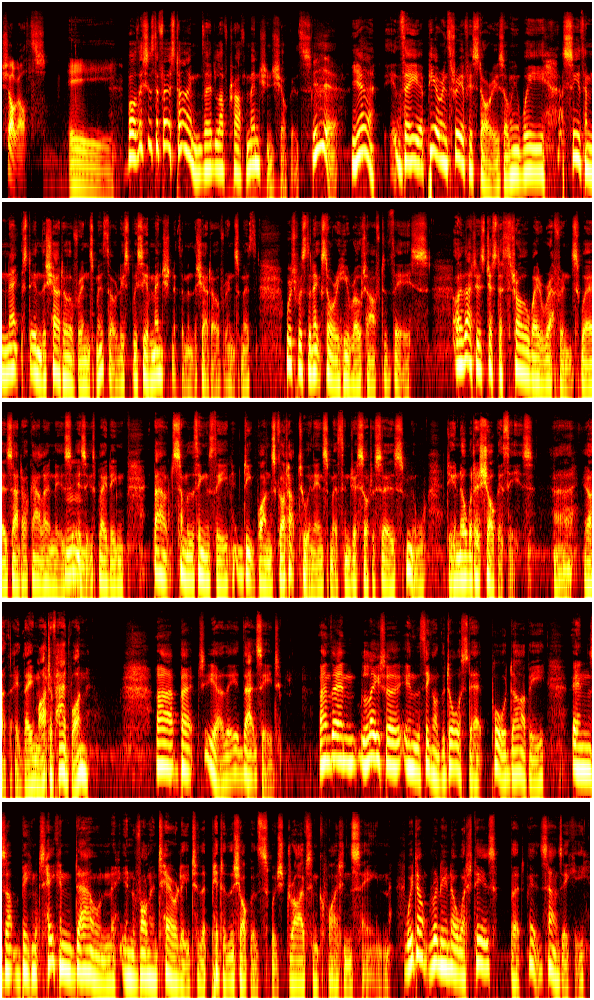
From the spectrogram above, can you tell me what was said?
Shoggoths. Hey. Well, this is the first time that Lovecraft mentions Shoggoths. Is it? Yeah, they appear in three of his stories. I mean, we see them next in The Shadow of Innsmouth, or at least we see a mention of them in The Shadow of Innsmouth, which was the next story he wrote after this. Oh, that is just a throwaway reference where Zadok Allen is, is explaining about some of the things the Deep Ones got up to in Innsmouth and just sort of says, "Oh, Do you know what a Shoggoth is? Uh, yeah, they, they might have had one. Uh, but yeah, they, that's it. And then later in the thing on the doorstep, poor Derby ends up being taken down involuntarily to the pit of the Shoggoths, which drives him quite insane. We don't really know what it is, but it sounds icky.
